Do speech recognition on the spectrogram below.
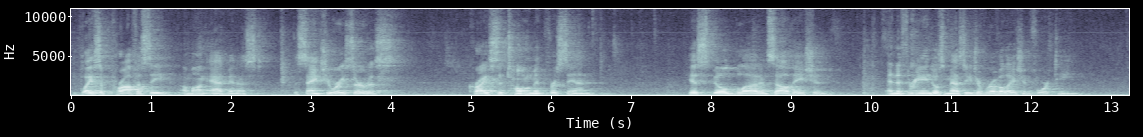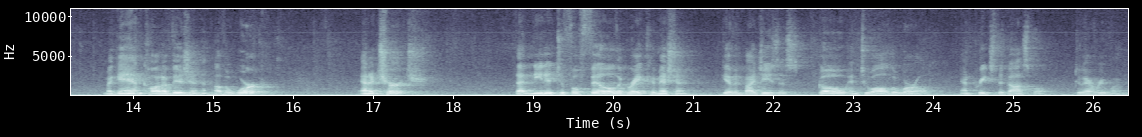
the place of prophecy among Adventists, the sanctuary service, Christ's atonement for sin, his spilled blood and salvation, and the three angels' message of Revelation 14. Magan caught a vision of a work and a church that needed to fulfill the Great Commission given by Jesus go into all the world and preach the gospel to everyone.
